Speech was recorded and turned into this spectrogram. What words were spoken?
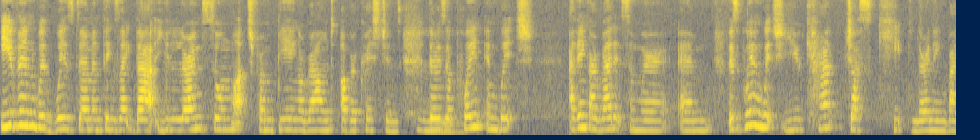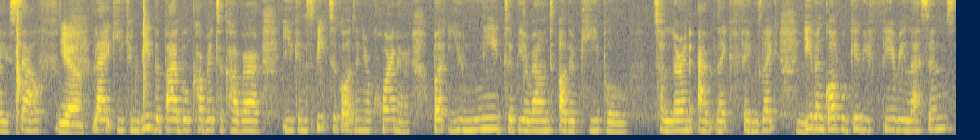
even with wisdom and things like that you learn so much from being around other christians. There's a point in which I think I read it somewhere. Um, there's a point in which you can't just keep learning by yourself. Yeah. Like you can read the Bible cover to cover, you can speak to God in your corner, but you need to be around other people to learn uh, like things. Like Mm. even God will give you theory lessons,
